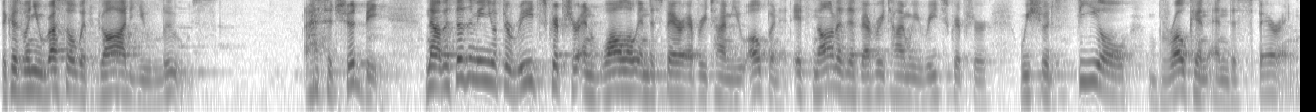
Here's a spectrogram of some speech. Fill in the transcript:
Because when you wrestle with God, you lose, as it should be. Now, this doesn't mean you have to read Scripture and wallow in despair every time you open it. It's not as if every time we read Scripture, we should feel broken and despairing.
